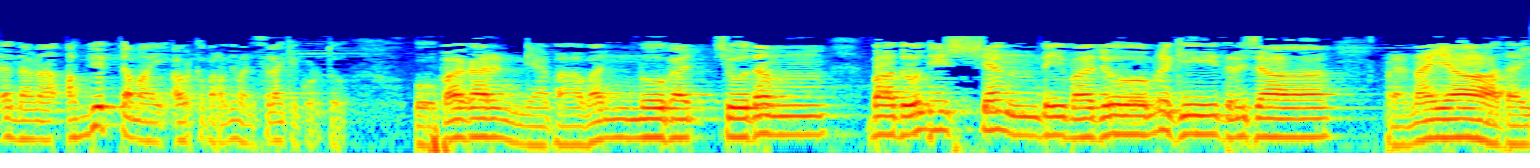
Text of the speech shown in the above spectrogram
എന്താണ് അവ്യക്തമായി അവർക്ക് പറഞ്ഞ് മനസ്സിലാക്കി കൊടുത്തു. ഉപകർണ്യഭവന്മുഖച്യുതം ബധു നിഷ്യന്തി വജോ മൃഗീദൃശ. പ്രണയാദൈ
